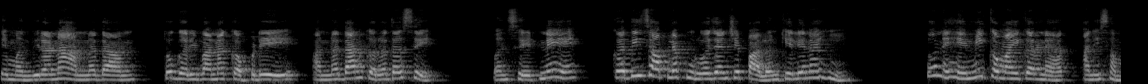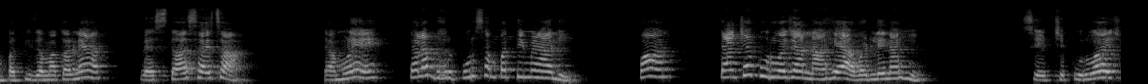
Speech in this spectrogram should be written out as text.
ते मंदिरांना अन्नदान तो गरिबांना कपडे अन्नदान करत असे. पण सेठने कधीच आपल्या पूर्वजांचे पालन केले नाही. तो नेहमी कमाई करण्यात आणि संपत्ती जमा करण्यात व्यस्त असायचा. त्यामुळे त्याला भरपूर संपत्ती मिळाली. पण त्याच्या पूर्वजांना हे आवडले नाही. सेठचे पूर्वज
